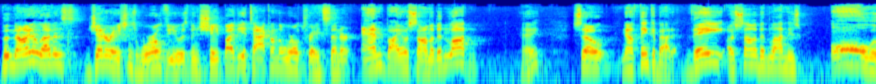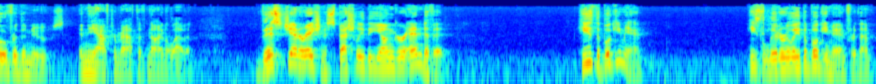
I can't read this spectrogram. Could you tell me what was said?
The 9 11 generation's worldview has been shaped by the attack on the World Trade Center and by Osama bin Laden. Okay? So now think about it. They, Osama bin Laden is all over the news in the aftermath of 9 11. This generation, especially the younger end of it, he's the boogeyman. He's literally the boogeyman for them.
